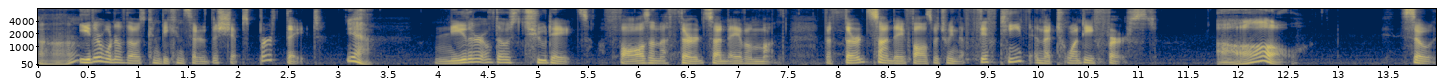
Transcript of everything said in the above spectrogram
Uh-huh. Either one of those can be considered the ship's birth date. Yeah. Neither of those two dates falls on the third Sunday of a month. The third Sunday falls between the 15th and the 21st. Oh. So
